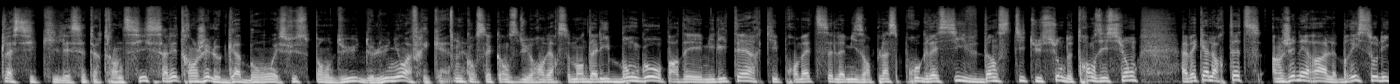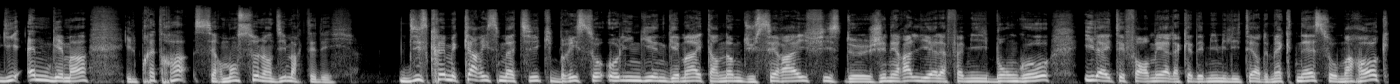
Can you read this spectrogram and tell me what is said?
classique, il est 7h36. À l'étranger, le Gabon est suspendu de l'Union africaine. Une conséquence du renversement d'Ali Bongo par des militaires qui promettent la mise en place progressive d'institutions de transition avec à leur tête un général, Brice Oligui Nguema. Il prêtera serment ce lundi, Marc Tédé. Discret mais charismatique, Brisso Olingi Nguema est un homme du Serail, fils de général lié à la famille Bongo. Il a été formé à l'académie militaire de Meknes au Maroc.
